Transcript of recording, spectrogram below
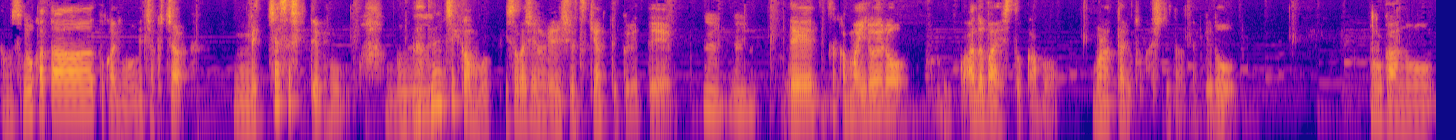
あのその方とかにもめちゃくちゃめっちゃ優しくて、もうもう何時間も忙しいのに練習付き合ってくれて、うんうん、で、なんかまあいろいろアドバイスとかももらったりとかしてたんだけど、なんかあの、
